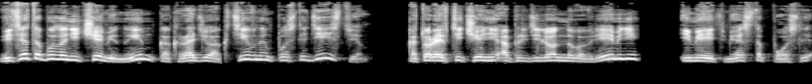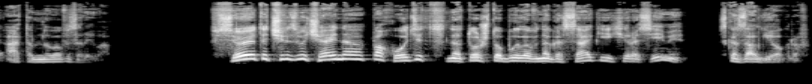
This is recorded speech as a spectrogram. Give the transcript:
Ведь это было ничем иным, как радиоактивным последействием, которое в течение определенного времени имеет место после атомного взрыва. «Все это чрезвычайно походит на то, что было в Нагасаки и Хиросиме», — сказал географ.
